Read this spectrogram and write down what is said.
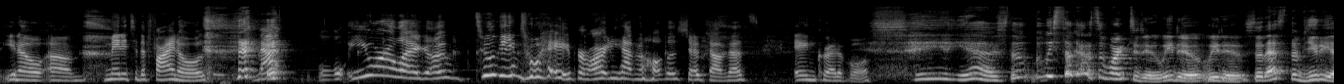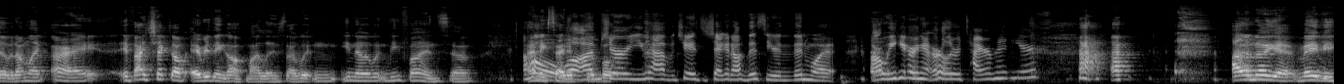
You know, um, made it to the finals. That you were like uh, two games away from already having all those checked off. That's incredible. Yeah, still, but we still got some work to do. We do, we do. So that's the beauty of it. I'm like, all right, if I checked off everything off my list, I wouldn't, you know, it wouldn't be fun. So I'm oh, excited. Well, I'm both. sure you have a chance to check it off this year. Then what? Are we hearing an early retirement here? I don't know yet. Maybe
